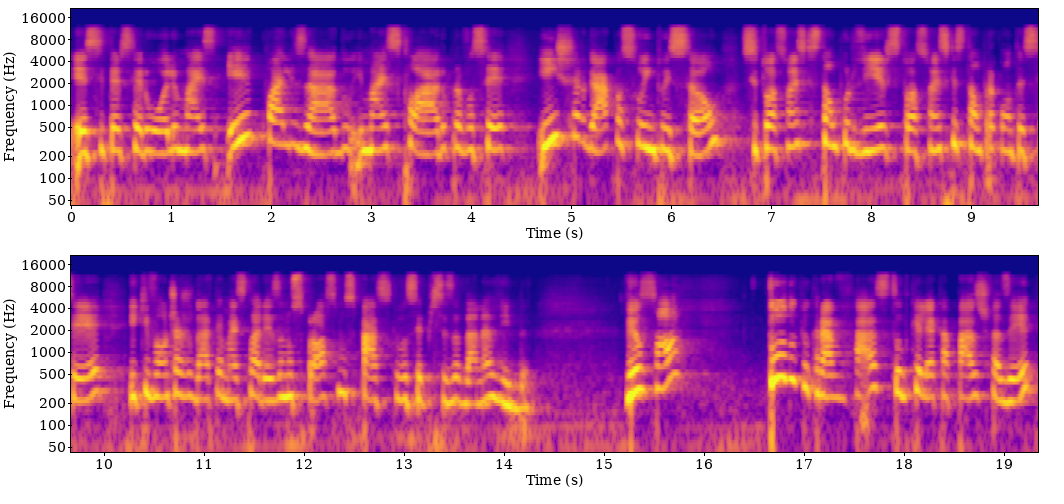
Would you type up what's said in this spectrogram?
esse terceiro olho mais equalizado e mais claro para você enxergar com a sua intuição situações que estão por vir, situações que estão para acontecer e que vão te ajudar a ter mais clareza nos próximos passos que você precisa dar na vida. Viu só? Tudo que o cravo faz, tudo que ele é capaz de fazer,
